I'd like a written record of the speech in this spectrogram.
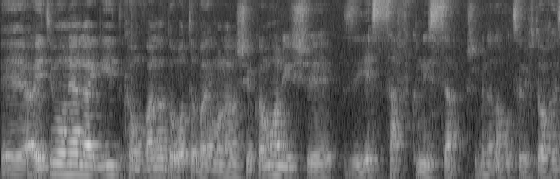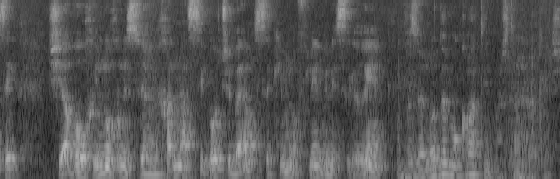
הייתי מעוניין להגיד כמובן לדורות הבאים או לאנשים כמוני, שזה יהיה סף כניסה. כשבן אדם רוצה לפתוח עסק, שיעבור חינוך מסוים. אחת מהסיבות שבהם עסקים נופלים ונסגרים, אבל זה לא דמוקרטי מה שאתה מבקש.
